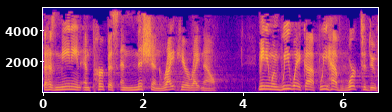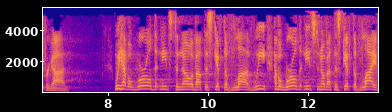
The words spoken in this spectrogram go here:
that has meaning and purpose and mission right here, right now. Meaning, when we wake up, we have work to do for God. We have a world that needs to know about this gift of love. We have a world that needs to know about this gift of life.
